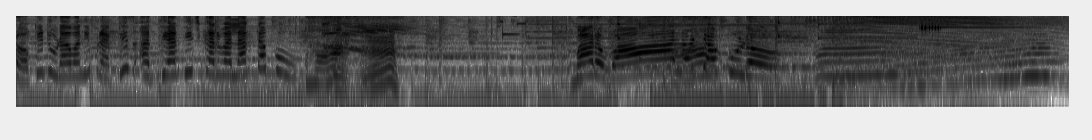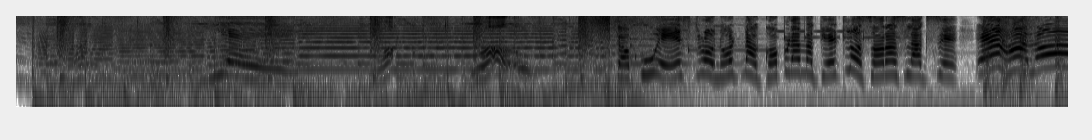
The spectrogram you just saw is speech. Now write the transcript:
રોકેટ ઉડાવવાની પ્રેક્ટિસ અત્યારથી જ કરવા લાગ ટપુ. મારો વાલો ટપુડો. યે. વો વો. ટપુ એસ્ટ્રોનોટ ના કપડામાં કેટલો સરસ લાગશે. એ હાલો!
